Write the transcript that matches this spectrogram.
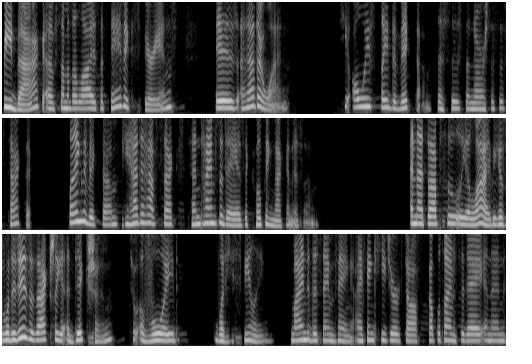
feedback of some of the lies that they've experienced. Is another one he always played the victim. This is the narcissist tactic. Playing the victim, he had to have sex 10 times a day as a coping mechanism. And that's absolutely a lie because what it is is actually addiction to avoid what he's feeling. Mine did the same thing. I think he jerked off a couple times a day and then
